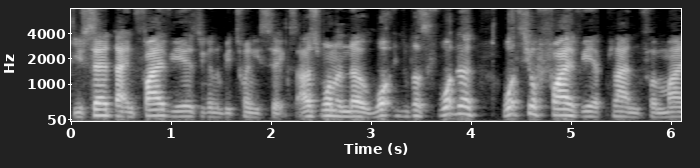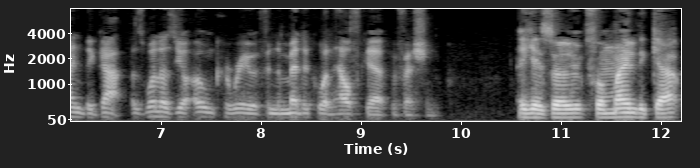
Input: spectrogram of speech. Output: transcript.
You said that in five years you're going to be 26. I just want to know what does what the what's your five year plan for Mind the Gap as well as your own career within the medical and healthcare profession. Okay, so for Mind the Gap,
